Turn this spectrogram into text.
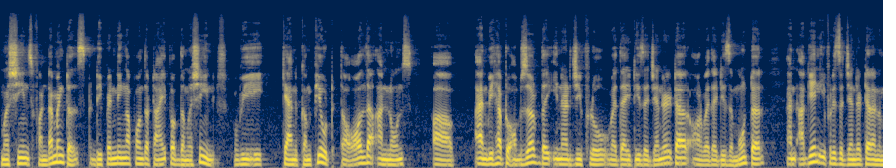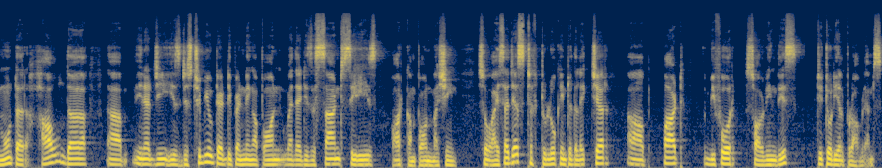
machines fundamentals. Depending upon the type of the machine, we can compute the, all the unknowns uh, and we have to observe the energy flow, whether it is a generator or whether it is a motor. And again, if it is a generator and a motor, how the uh, energy is distributed depending upon whether it is a shunt, series or compound machine. So I suggest to look into the lecture uh, part before solving this tutorial problems.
